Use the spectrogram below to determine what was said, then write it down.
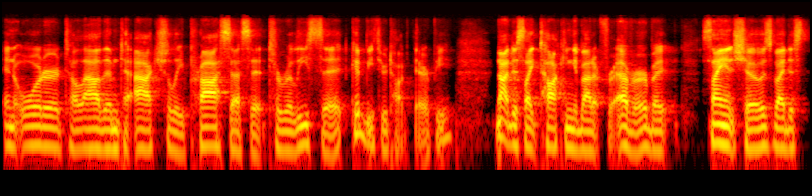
in order to allow them to actually process it, to release it? Could be through talk therapy, not just like talking about it forever, but science shows by just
